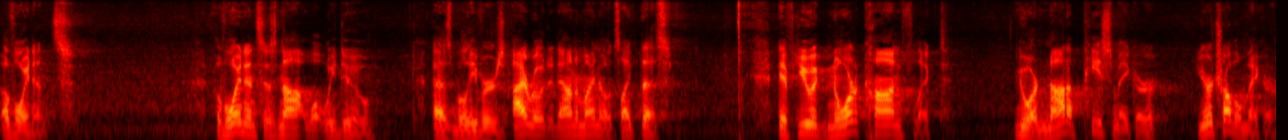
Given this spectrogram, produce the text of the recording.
avoidance. Avoidance is not what we do as believers. I wrote it down in my notes like this If you ignore conflict, you are not a peacemaker, you're a troublemaker.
